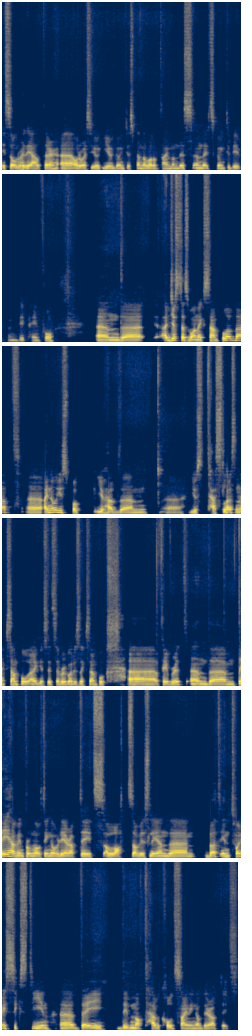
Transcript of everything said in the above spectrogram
is already out there. Uh, otherwise, you, you're going to spend a lot of time on this, and it's going to be be painful. And uh, just as one example of that, uh, I know you spoke. You had um, used Tesla as an example. I guess it's everybody's example favorite, and um, they have been promoting over-the-air updates a lot, obviously. And um, but in 2016, they did not have code signing of their updates,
